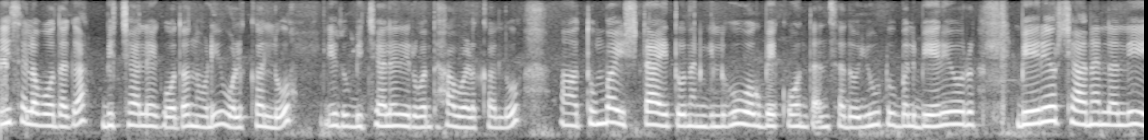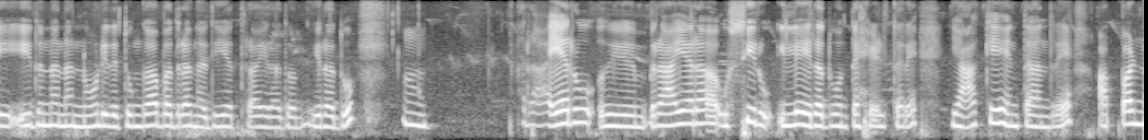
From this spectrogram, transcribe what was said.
ಈ ಸಲ ಹೋದಾಗ ಬಿಚ್ಚಾಲೆಗೆ ಹೋದ ನೋಡಿ, ಒಳ್ಕಲ್ಲು. ಇದು ಬಿಚ್ಚಾಲೆಯಲ್ಲಿರುವಂತಹ ಒಳಕಲ್ಲು. ತುಂಬ ಇಷ್ಟ ಆಯಿತು ನನಗೆ ಇಲ್ಲಿಗೂ ಹೋಗಬೇಕು ಅಂತ ಅನ್ಸೋದು. ಯೂಟ್ಯೂಬಲ್ಲಿ ಬೇರೆಯವರು, ಬೇರೆಯವ್ರ ಚಾನಲಲ್ಲಿ ಇದನ್ನು ನಾನು ನೋಡಿದೆ. ತುಂಗಾಭದ್ರಾ ನದಿ ಹತ್ರ ಇರೋದು ಇರೋದು. ರಾಯರು ರಾಯರ ಉಸಿರು ಇಲ್ಲೇ ಇರೋದು ಅಂತ ಹೇಳ್ತಾರೆ. ಯಾಕೆ ಅಂತ ಅಂದರೆ, ಅಪ್ಪಣ್ಣ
